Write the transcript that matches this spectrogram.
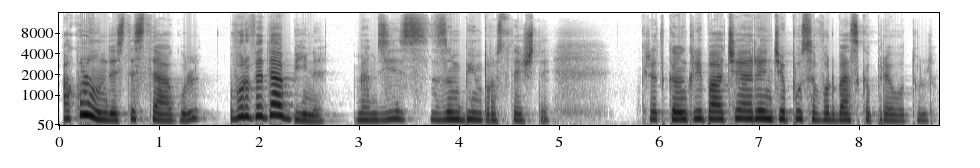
acolo unde este steagul, vor vedea bine, mi-am zis zâmbind prostește. Cred că în clipa aceea are început să vorbească preotul.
